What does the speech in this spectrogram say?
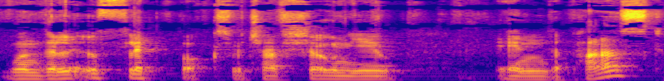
one of the little flip books which I've shown you in the past.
